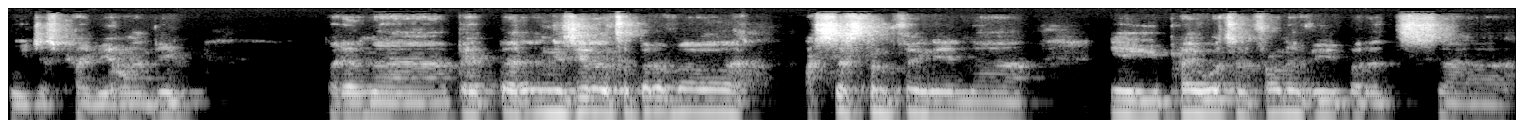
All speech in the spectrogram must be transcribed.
We just play behind them. But in uh, but, but in New Zealand, it's a bit of a, a system thing. And uh, yeah, you play what's in front of you, but it's uh,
